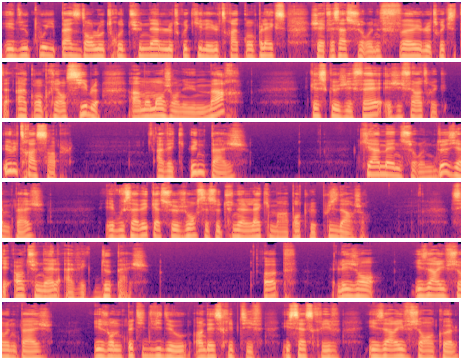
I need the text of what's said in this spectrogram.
et du coup il passe dans l'autre tunnel le truc il est ultra complexe. J'avais fait ça sur une feuille le truc c'était incompréhensible. À un moment j'en ai eu marre. Qu'est-ce que j'ai fait? J'ai fait un truc ultra simple avec une page qui amène sur une deuxième page et vous savez qu'à ce jour c'est ce tunnel là qui me rapporte le plus d'argent. C'est un tunnel avec deux pages hop, les gens, ils arrivent sur une page, ils ont une petite vidéo, un descriptif, ils s'inscrivent, ils arrivent sur un call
